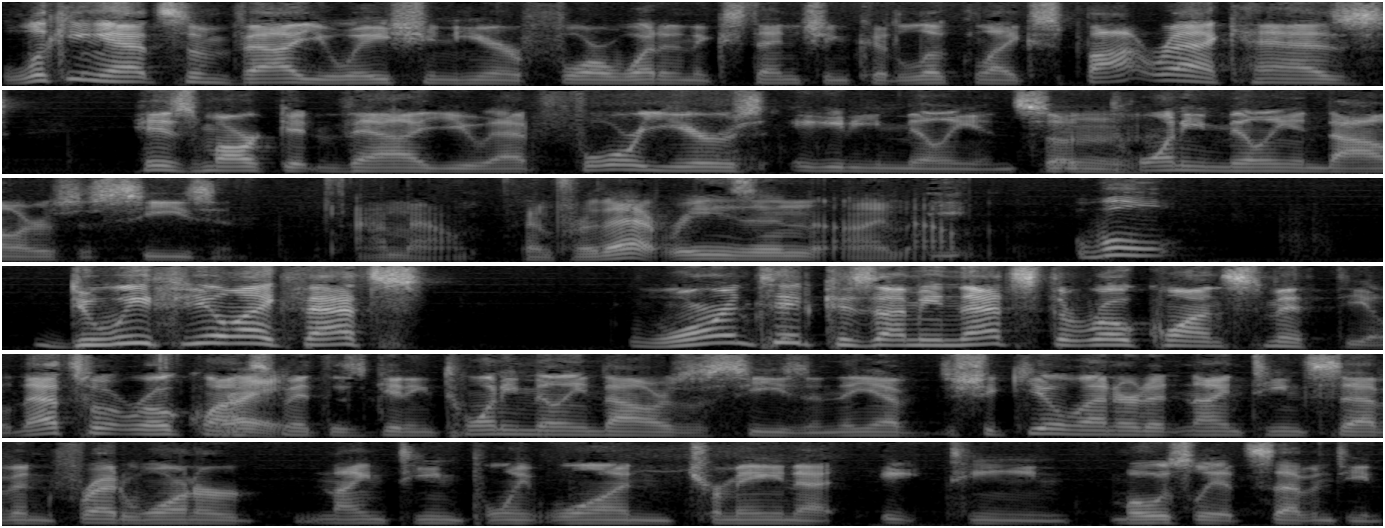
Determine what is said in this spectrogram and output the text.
looking at some valuation here for what an extension could look like, Spotrac has his market value at four years, eighty million, so mm. twenty million dollars a season. I'm out, and for that reason, I'm out. Well, do we feel like that's warranted? Because I mean, that's the Roquan Smith deal. That's what Roquan right. Smith is getting twenty million dollars a season. Then you have Shaquille Leonard at nineteen seven, Fred Warner nineteen point one, Tremaine at eighteen, Mosley at seventeen.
